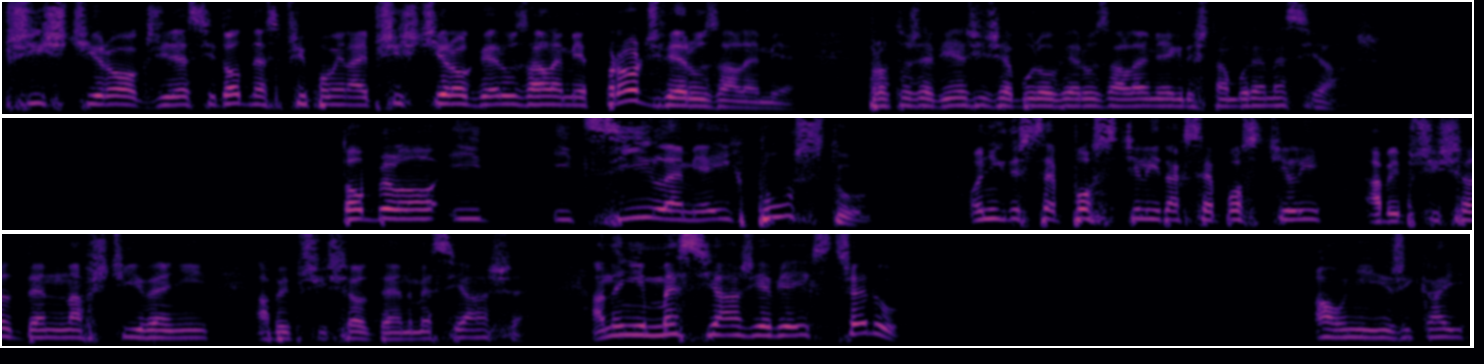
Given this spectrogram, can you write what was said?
příští rok. Židé si dodnes připomínají příští rok v Jeruzalémě. Proč v Jeruzalémě? Protože věří, že budou v Jeruzalémě, když tam bude Mesiáš. To bylo i, i cílem jejich půstu. Oni, když se postili, tak se postili, aby přišel den navštívení, aby přišel den Mesiáše. A nyní Mesiáš je v jejich středu. A oni říkají,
